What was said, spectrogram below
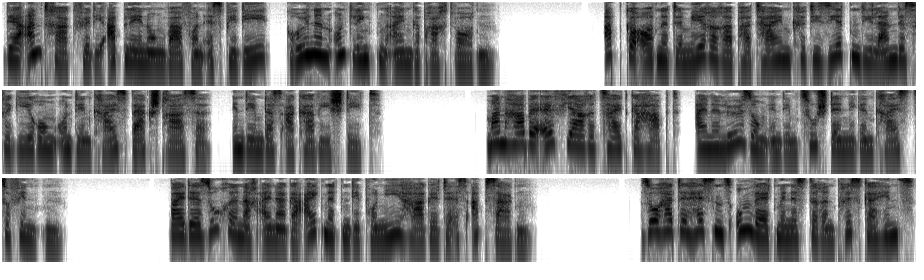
Der Antrag für die Ablehnung war von SPD, Grünen und Linken eingebracht worden. Abgeordnete mehrerer Parteien kritisierten die Landesregierung und den Kreis Bergstraße, in dem das AKW steht. Man habe elf Jahre Zeit gehabt, eine Lösung in dem zuständigen Kreis zu finden. Bei der Suche nach einer geeigneten Deponie hagelte es Absagen. So hatte Hessens Umweltministerin Priska Hinz,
